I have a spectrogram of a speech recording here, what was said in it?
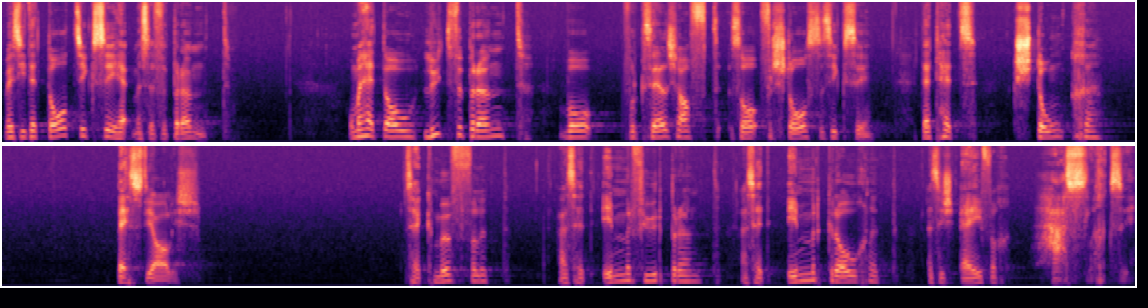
wenn sie dort tot waren, hat man sie verbrannt. Und man hat auch Leute verbrannt, die von der Gesellschaft so verstoßen waren. Dort hat es gestunken, bestialisch. Es hat gemüffelt, es hat immer Feuer gebrannt, es hat immer geraucht, es war einfach hässlich.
